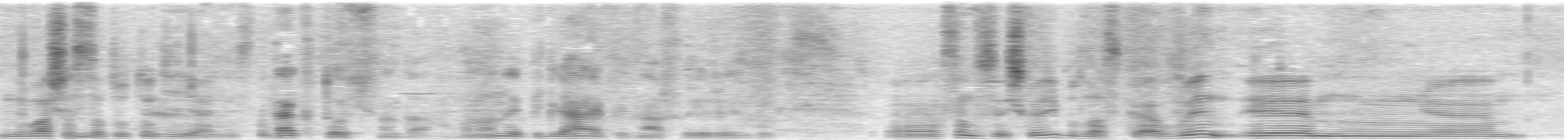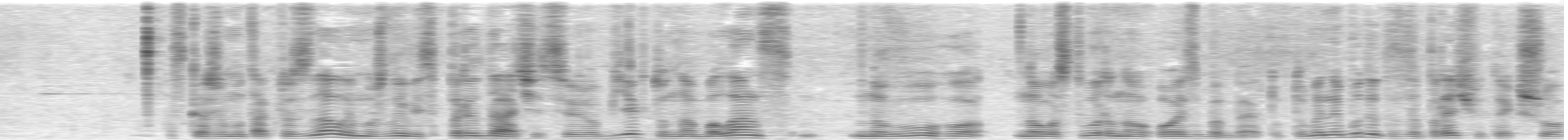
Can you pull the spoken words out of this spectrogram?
Не ваша статутна діяльність. так точно, да. воно не підлягає під нашу юрисдикцію. Е, Олександр Васильович, скажіть, будь ласка, ви, е, е, скажімо так, розглядали можливість передачі цього об'єкту на баланс нового новоствореного ОСББ? Тобто ви не будете заперечувати, якщо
